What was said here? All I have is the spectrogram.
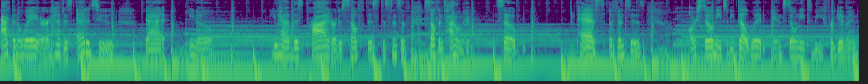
act in a way or have this attitude that you know you have this pride or this self this this sense of self entitlement so past offenses are still need to be dealt with and still need to be forgiven.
